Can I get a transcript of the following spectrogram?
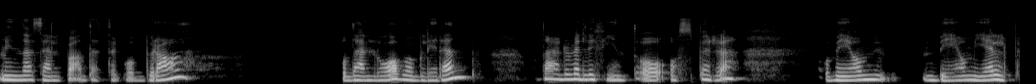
minn deg selv på at dette går bra, og det er lov å bli redd. Og da er det veldig fint å, å spørre og be om, be om, hjelp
